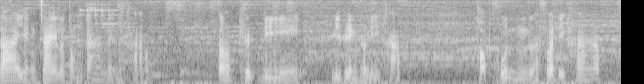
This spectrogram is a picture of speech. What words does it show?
ได้อย่างใจเราต้องการเลยนะครับสำหรับคลิปนี้มีเพียงเท่านี้ครับ ขอบคุณและสวัสดีครับ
